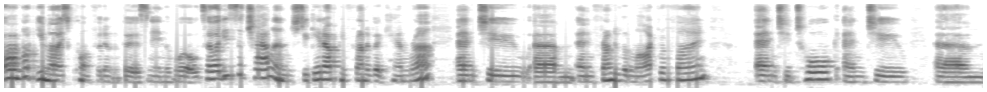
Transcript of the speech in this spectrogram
I'm not your most confident person in the world. So it is a challenge to get up in front of a camera and to um, and in front of a microphone and to talk and to um,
